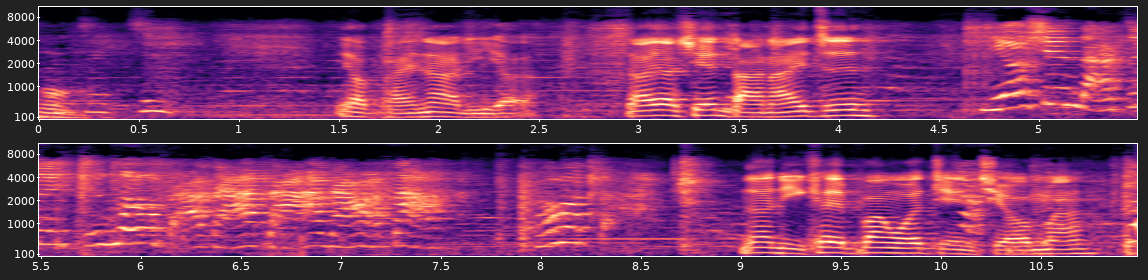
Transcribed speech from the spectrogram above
哦。要排那里啊。那要先打哪一只？你要先打这一只，然后打打打打打，然后打。那你可以帮我捡球吗？快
